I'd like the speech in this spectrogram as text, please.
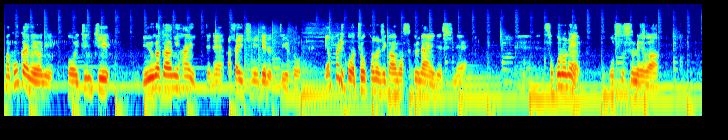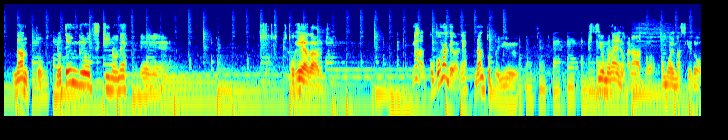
まあ今回のように、こう一日夕方に入ってね、朝一に出るっていうと、やっぱりこう、兆候の時間も少ないですしね、えー、そこのね、おすすめは、なんと、露天風呂付きのね、えー、お部屋があると。まあ、ここまではね、なんとという必要もないのかなと思いますけど、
